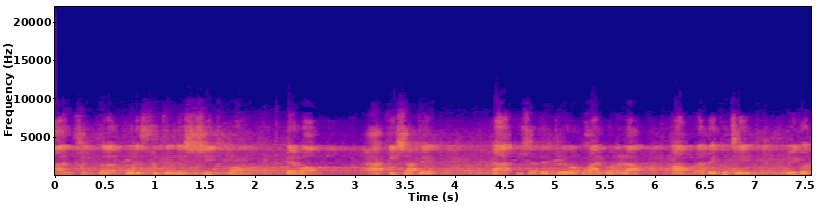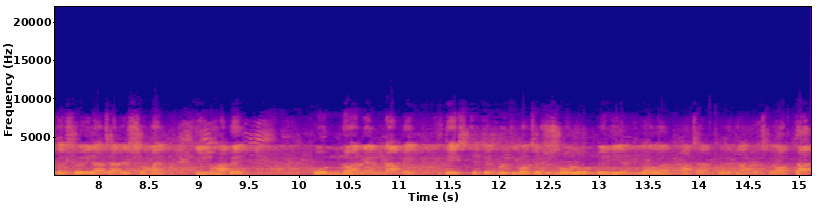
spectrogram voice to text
আইন শৃঙ্খলা পরিস্থিতি নিশ্চিত করা। এবং একই সাথে একই সাথে প্রিয় ভাই বোনেরা, আমরা দেখেছি বিগত স্বৈরাচারের সময় কীভাবে উন্নয়নের নামে দেশ থেকে প্রতি বছর ষোলো বিলিয়ন ডলার পাচার করে দেওয়া হয়েছিল। অর্থাৎ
